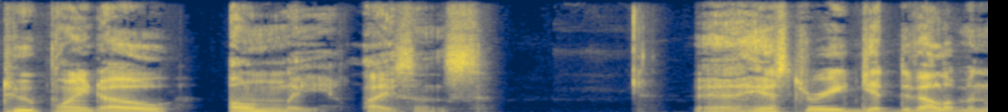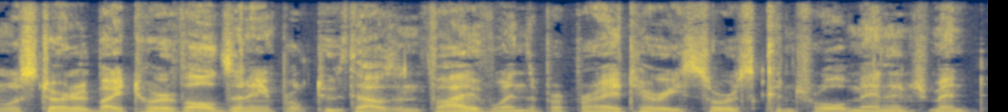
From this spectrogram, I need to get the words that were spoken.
2.0 only license. Uh, history Git development was started by Torvalds in April 2005 when the proprietary Source Control Management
